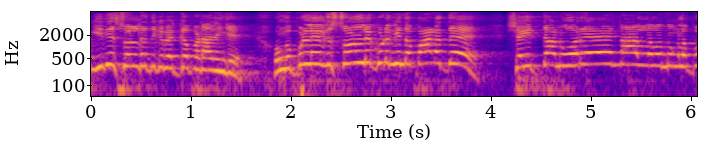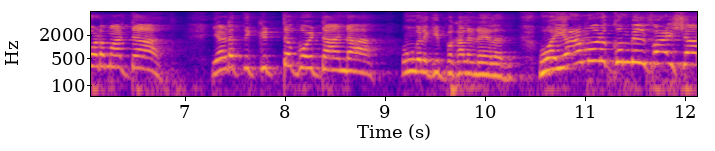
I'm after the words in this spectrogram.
இது சொல்றதுக்கு வெக்கப்படாதீங்க. உங்க பிள்ளைகளுக்கு சொல்லி கொடுங்க இந்த பாடத்தை. ஷைத்தான் ஒரே நாள்ல வந்து உங்களை போட மாட்டான் இடத்து கிட்ட போயிட்டான்டா. உங்களுக்கு இப்ப கலண்டது எழுது. வயாமுருக்கும் பில் ஃபாயிஷா.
